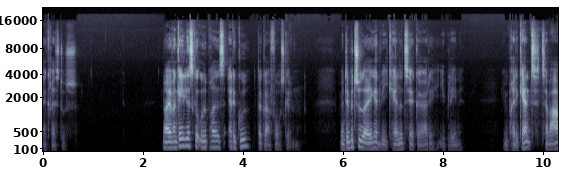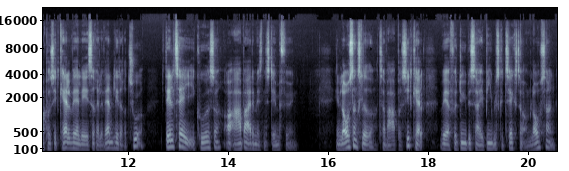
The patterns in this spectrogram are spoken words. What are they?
af Kristus. Når evangeliet skal udbredes, er det Gud, der gør forskellen. Men det betyder ikke, at vi er kaldet til at gøre det i blinde. En prædikant tager vare på sit kald ved at læse relevant litteratur, deltage i kurser og arbejde med sin stemmeføring. En lovsangsleder tager vare på sit kald ved at fordybe sig i bibelske tekster om lovsang,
